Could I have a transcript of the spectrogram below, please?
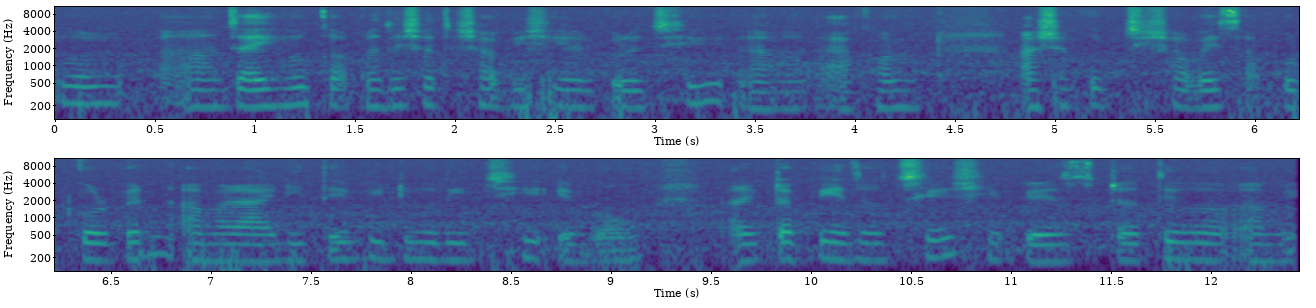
তো যাই হোক, আপনাদের সাথে সবই শেয়ার করেছি। এখন আশা করছি সবাই সাপোর্ট করবেন। আমার আইডিতে ভিডিও দিচ্ছি এবং আরেকটা পেজ আছে, সেই পেজটাতেও আমি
